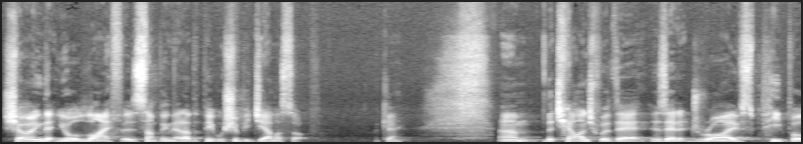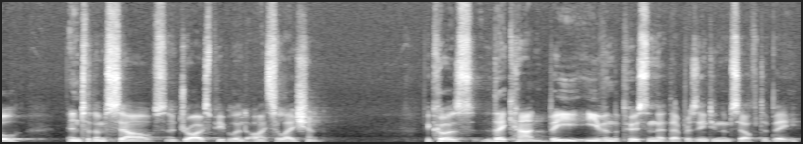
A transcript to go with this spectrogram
showing that your life is something that other people should be jealous of. Okay? Um, the challenge with that is that it drives people into themselves, it drives people into isolation because they can't be even the person that they're presenting themselves to be.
